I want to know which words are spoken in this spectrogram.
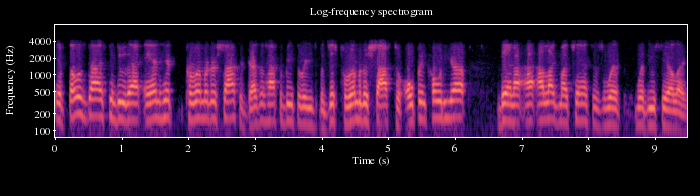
if those guys can do that and hit perimeter shots, it doesn't have to be threes, but just perimeter shots to open Cody up, then I, I like my chances with with UCLA.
